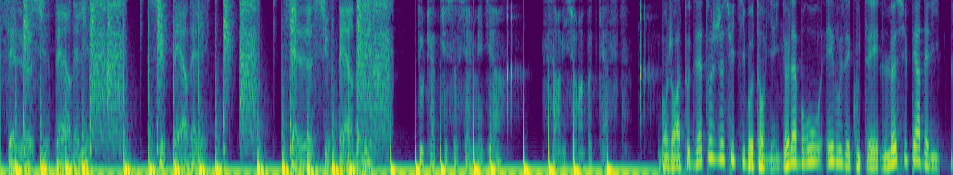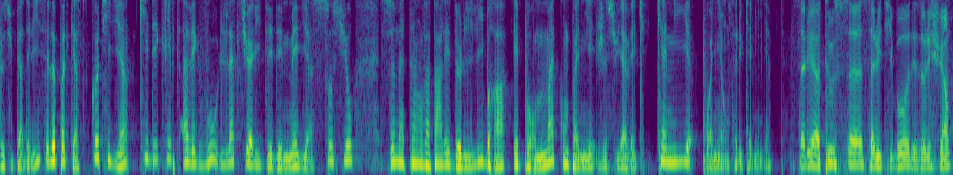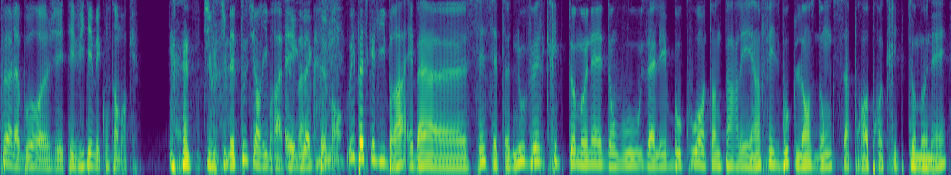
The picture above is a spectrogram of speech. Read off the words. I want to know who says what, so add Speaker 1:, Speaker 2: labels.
Speaker 1: C'est le super délit. Super délit. C'est le super délit. Toute l'actu social média servie sur un podcast.
Speaker 2: Bonjour à toutes et à tous, je suis Thibaut Tourvieille de La Broue et vous écoutez Le Super Daily. Le Super Daily, c'est le podcast quotidien qui décrypte avec vous l'actualité des médias sociaux. Ce matin, on va parler de Libra et pour m'accompagner, je suis avec Camille Poignant. Salut Camille.
Speaker 3: Salut à tous, euh, salut Thibaut, désolé, je suis un peu à la bourre, euh, j'ai été vider mes comptes en banque.
Speaker 2: tu, tu mets tout sur Libra, c'est ça
Speaker 3: Exactement.
Speaker 2: Oui, parce que Libra, eh ben, euh, c'est cette nouvelle crypto-monnaie dont vous allez beaucoup entendre parler. hein. Facebook lance donc sa propre crypto-monnaie.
